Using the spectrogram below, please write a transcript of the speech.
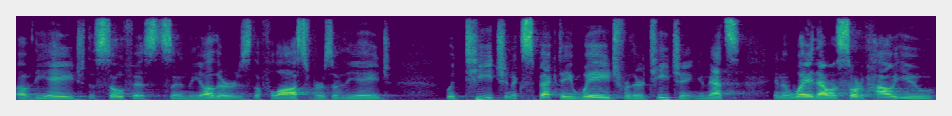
of the age, the sophists and the others, the philosophers of the age, would teach and expect a wage for their teaching. And that's, in a way, that was sort of how you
